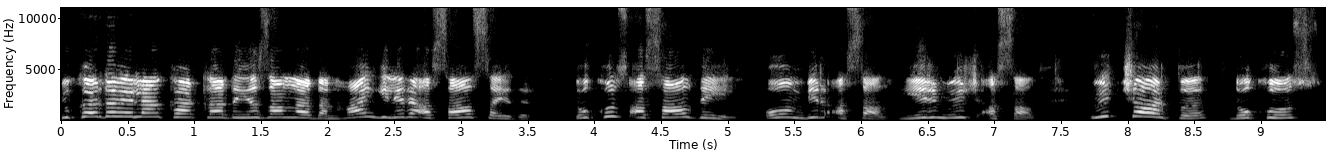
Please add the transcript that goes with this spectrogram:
Yukarıda verilen kartlarda yazanlardan hangileri asal sayıdır? 9 asal değil, 11 asal, 23 asal. 3 çarpı 9,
